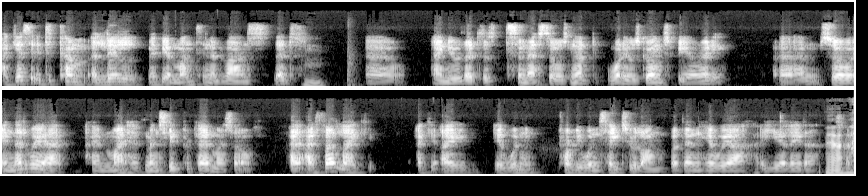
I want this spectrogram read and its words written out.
I guess it did come a little, maybe a month in advance that uh, I knew that the semester was not what it was going to be already. Um, so in that way, I, I might have mentally prepared myself. I, I felt like I, I- it wouldn't probably wouldn't take too long, but then here we are a year later. yeah.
